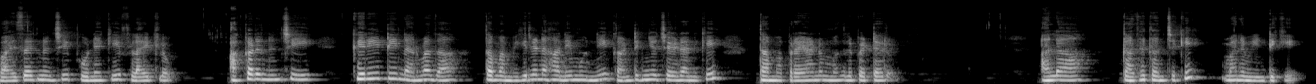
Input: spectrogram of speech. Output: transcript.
వైజాగ్ నుంచి పూణేకి ఫ్లైట్లో. అక్కడి నుంచి కిరీటి నర్మద తమ మిగిలిన హనీమూన్ని కంటిన్యూ చేయడానికి తమ ప్రయాణం మొదలుపెట్టారు. అలా కథ కంచెకి మనం ఇంటికి.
